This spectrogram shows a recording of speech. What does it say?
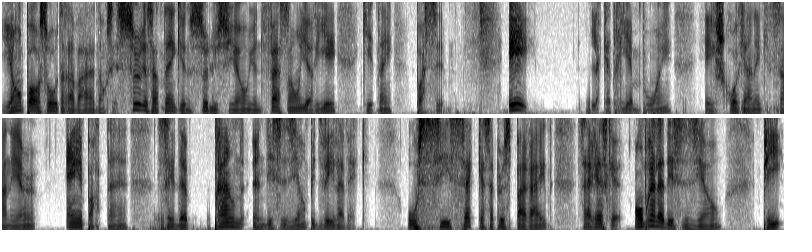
Ils ont passé au travers. Donc, c'est sûr et certain qu'il y a une solution, il y a une façon, il n'y a rien qui est impossible. Et le quatrième point, et je crois qu'il y en, est un important, c'est de prendre une décision puis de vivre avec. Aussi sec que ça peut se paraître, ça reste qu'on prend la décision, puis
